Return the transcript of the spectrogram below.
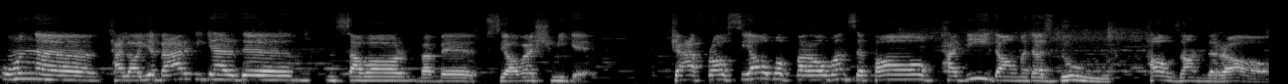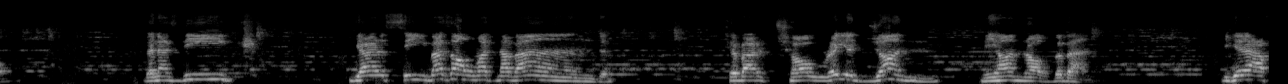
اون طلایه بر میگرده سوار و به سیاوش میگه که افراسیاب و فراوان سپاه پدید آمد از دور. تازان به راه. ز نزدیک گرسیوز آمد نوند که بر چاره جان میان را ببند. میگه اف...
